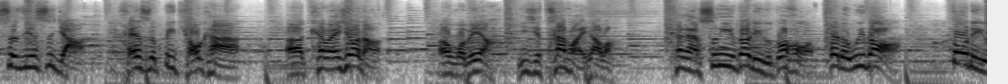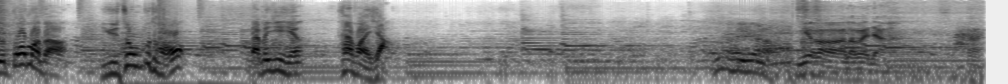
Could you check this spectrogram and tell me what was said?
是真是假，还是被调侃啊开玩笑呢？啊，我们呀一起探访一下吧，看看生意到底有多好，菜的味道到底有多么的与众不同，咱们进行探访一下。你好，老板娘，啊，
